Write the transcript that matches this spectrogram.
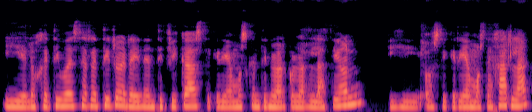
y el objetivo de ese retiro era identificar si queríamos continuar con la relación y, o si queríamos dejarla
